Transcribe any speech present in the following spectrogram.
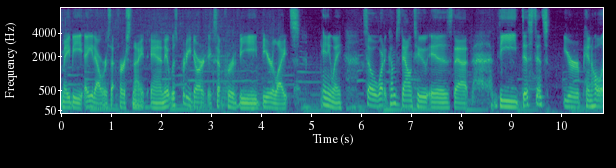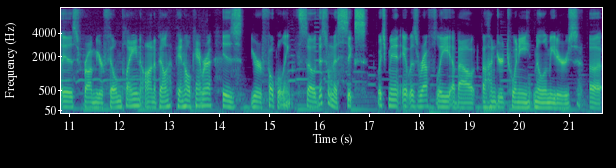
maybe eight hours that first night. And it was pretty dark except for the deer lights. Anyway, so what it comes down to is that the distance your pinhole is from your film plane on a pinhole camera is your focal length. So this one is six which meant it was roughly about 120 millimeters. Uh,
